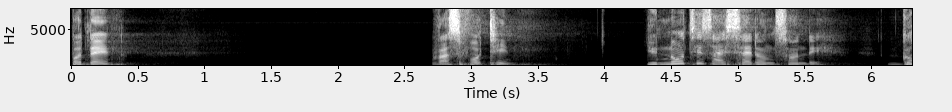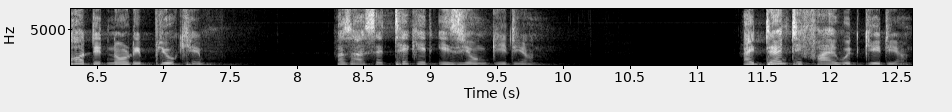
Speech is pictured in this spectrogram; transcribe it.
But then, verse 14, you notice I said on Sunday, God did not rebuke him. As I said, take it easy on Gideon. Identify with Gideon.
